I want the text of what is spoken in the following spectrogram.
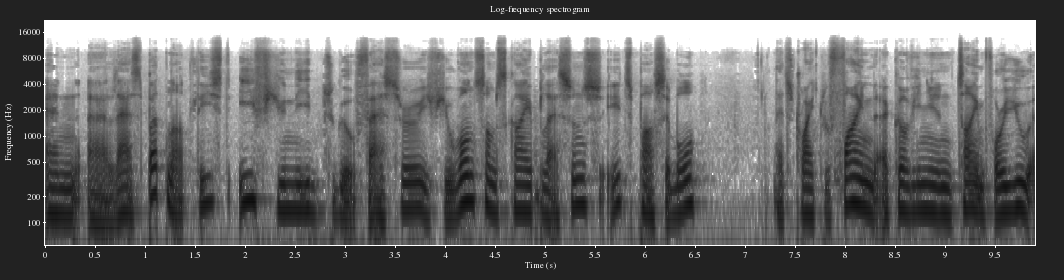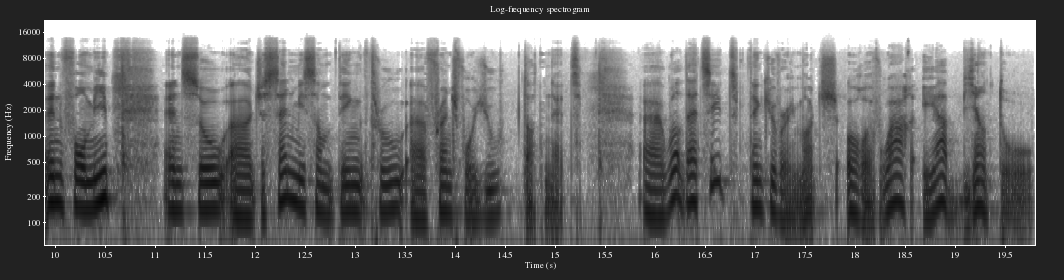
And uh, last but not least if you need to go faster if you want some skype lessons it's possible. Let's try to find a convenient time for you and for me. And so uh, just send me something through uh, french4you.net uh, well, that's it. Thank you very much. Au revoir et à bientôt.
